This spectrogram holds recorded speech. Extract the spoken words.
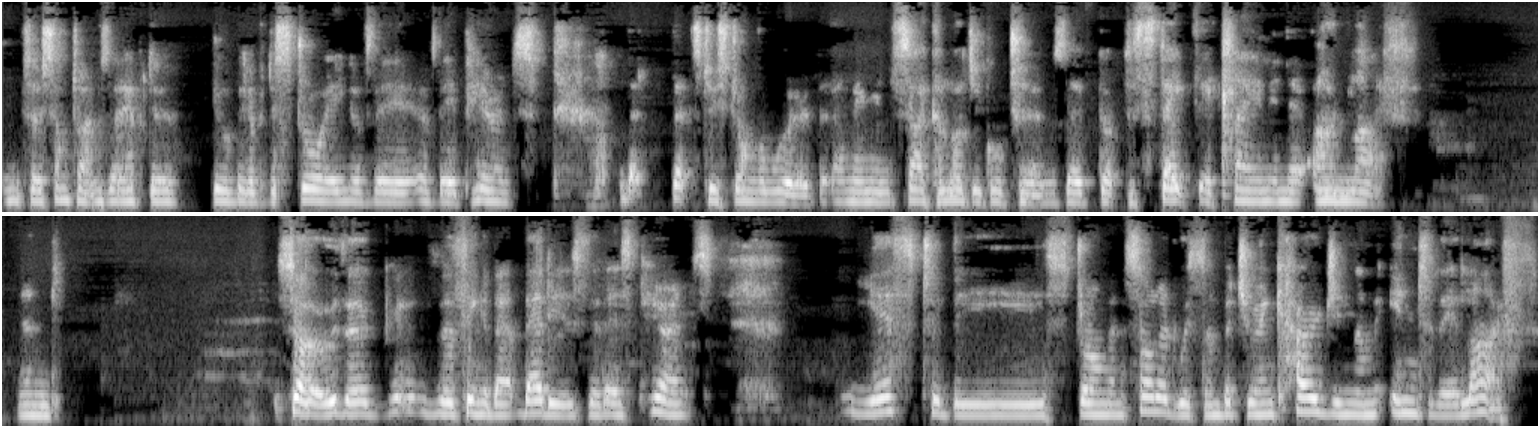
and so sometimes they have to do a bit of destroying of their of their parents. That, that's too strong a word, but I mean in psychological terms, they've got to stake their claim in their own life, and so the the thing about that is that as parents, yes, to be strong and solid with them, but you're encouraging them into their life,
